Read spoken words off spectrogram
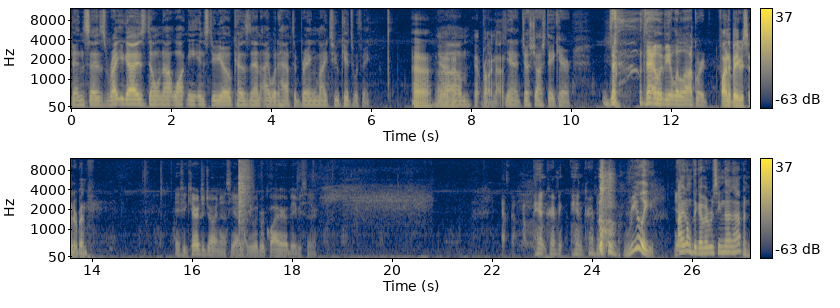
Ben says, "Right, you guys do not not want me in studio because then I would have to bring my two kids with me." Uh, yeah, Um, yeah, probably not. Yeah, just Josh daycare. that would be a little awkward. Find a babysitter, Ben. If you cared to join us, yes, you would require a babysitter. Ow, ow, ow. Hand cramping, hand cramping. Really? Yeah. I don't think I've ever seen that happen.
